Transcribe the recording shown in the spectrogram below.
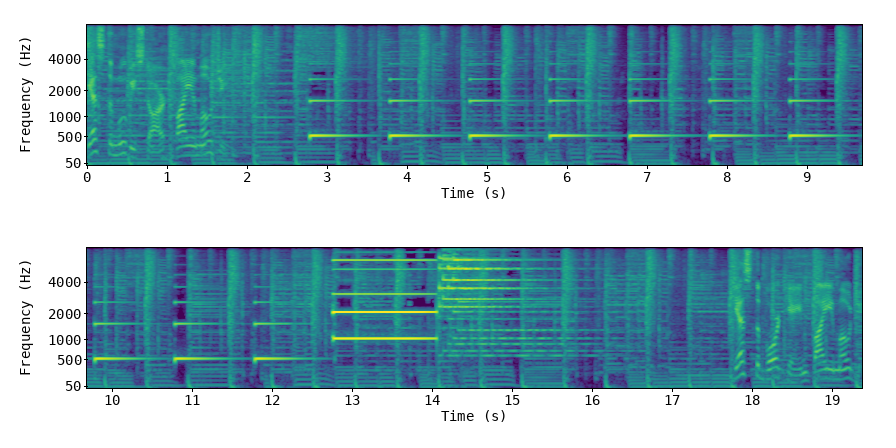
Guess the movie star by emoji. Guess the board game by emoji.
